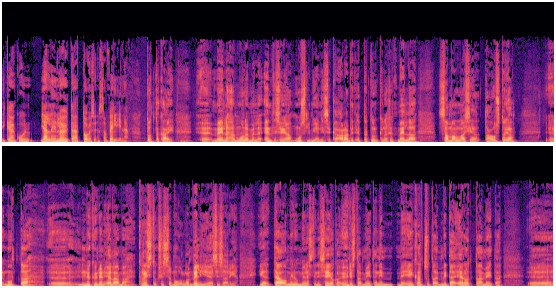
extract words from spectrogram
ikään kuin jälleen löytää toisensa velinä. Totta kai. Meillähän molemmille entisiä muslimia, niin sekä arabit että turkkilaiset, meillä on samanlaisia taustoja – mutta ö, nykyinen elämä Kristuksessa me ollaan veljiä ja sisaria. Ja tämä on minun mielestäni se, joka yhdistää meitä, niin me ei katsota, mitä erottaa meitä, ö,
